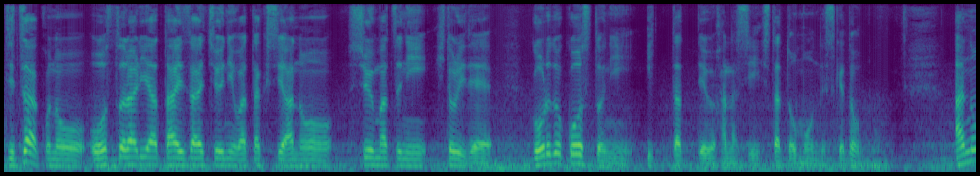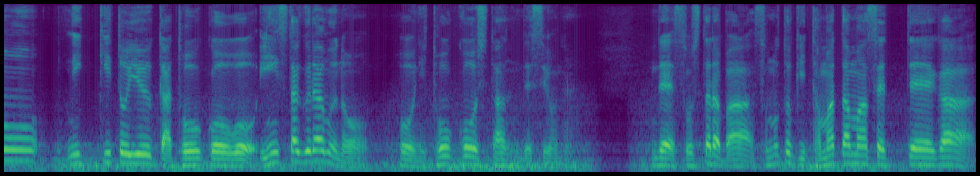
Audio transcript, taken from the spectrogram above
実はこのオーストラリア滞在中に私、あの、週末に一人でゴールドコーストに行ったっていう話したと思うんですけど、あの日記というか投稿をインスタグラムの方に投稿したんですよね。で、そしたらば、その時たまたま設定が、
